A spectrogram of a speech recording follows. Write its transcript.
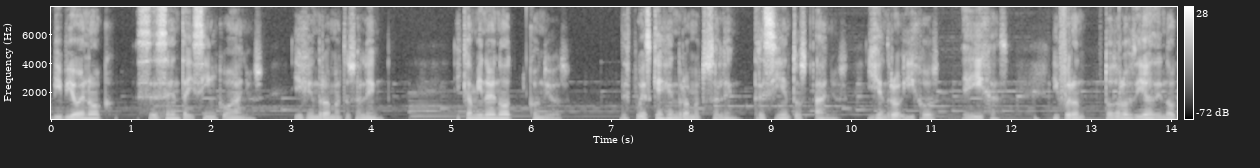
vivió Enoch 65 años y engendró a Matusalén y caminó Enoch con Dios. Después que engendró a Matusalén, 300 años, y engendró hijos e hijas, y fueron todos los días de Enoch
